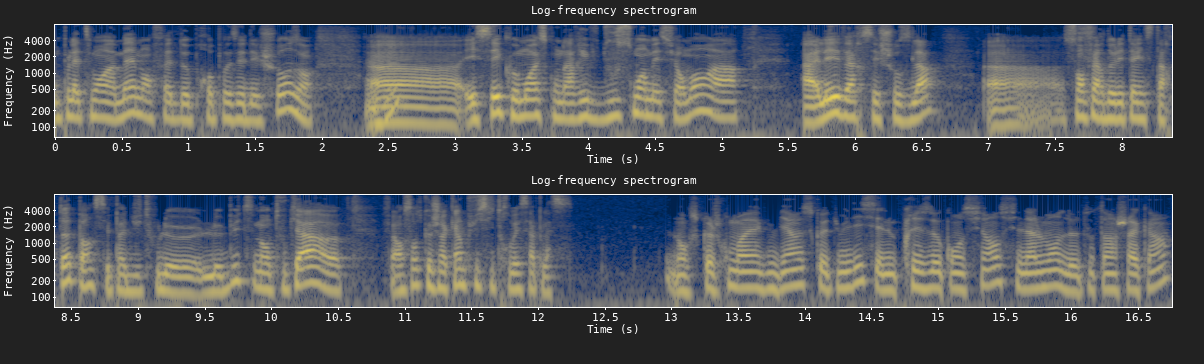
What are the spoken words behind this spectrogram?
complètement à même en fait de proposer des choses. Mhm. Euh, et c'est comment est-ce qu'on arrive doucement mais sûrement à, aller vers ces choses-là. Euh, sans faire de l'État une start-up, hein, c'est pas du tout le, but, mais en tout cas, euh, faire en sorte que chacun puisse y trouver sa place. Donc, ce que je comprends bien, ce que tu me dis, c'est une prise de conscience finalement de tout un chacun,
